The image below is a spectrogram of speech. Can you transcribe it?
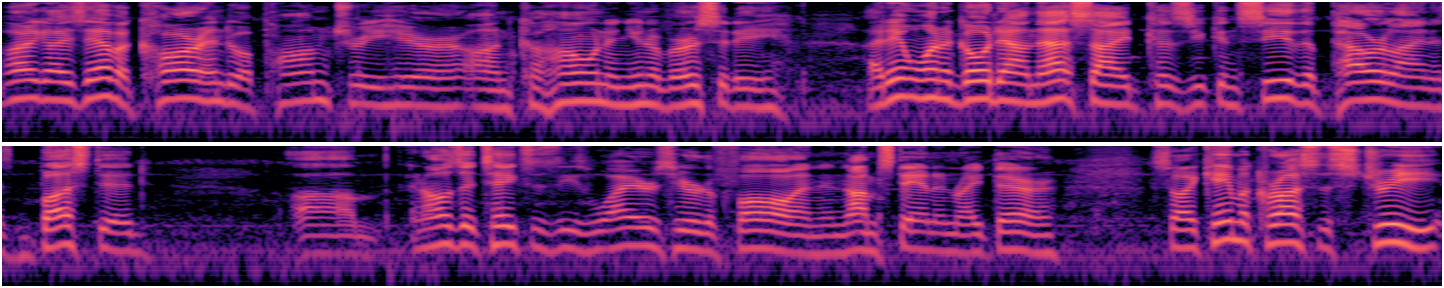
All right, guys, they have a car into a palm tree here on Cajon and University. I didn't want to go down that side because you can see the power line is busted. Um, and all it takes is these wires here to fall, and, and I'm standing right there. So I came across the street.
